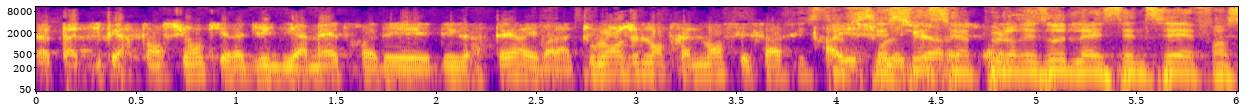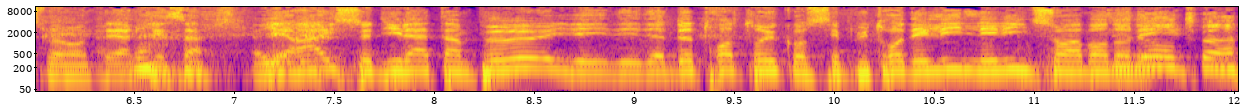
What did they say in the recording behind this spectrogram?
euh, pas d'hypertension qui réduit le diamètre des, des artères. Et voilà, tout l'enjeu de l'entraînement, c'est ça, c'est travailler sur C'est le sûr, cœur. c'est un peu le réseau de la SNCF en ce moment. Que ça, les rails se dilatent un peu, il y a- il y a deux, trois trucs, on sait plus trop des lignes, les lignes sont abandonnées. Non, toi.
